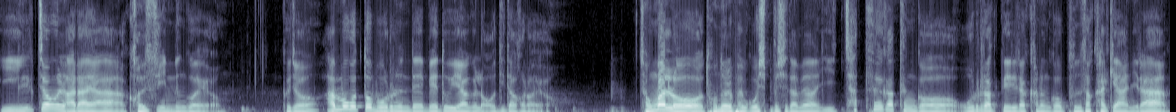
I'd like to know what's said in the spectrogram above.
이 일정을 알아야 걸 수 있는 거예요. 그죠? 아무것도 모르는데 매도 예약을 어디다 걸어요? 정말로 돈을 벌고 싶으시다면 이 차트 같은 거 오르락 내리락 하는 거 분석할 게 아니라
